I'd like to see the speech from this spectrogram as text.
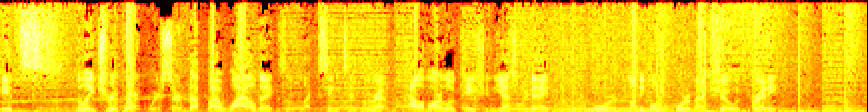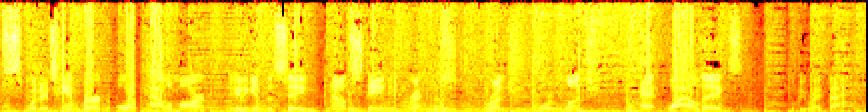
It's the Leach Report. We're served up by Wild Eggs of Lexington. We were at the Palomar location yesterday for the Monday Morning Quarterback Show with Freddie. It's, whether it's Hamburg or Palomar, you're going to get the same outstanding breakfast, brunch, or lunch at Wild Eggs. We'll be right back.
